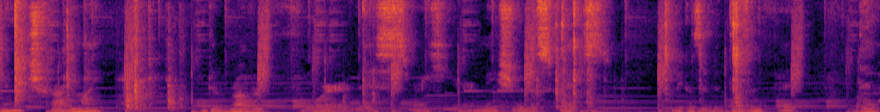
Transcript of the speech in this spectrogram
Let me try my the rubber for this right here. Make sure this fits because if it doesn't fit, then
